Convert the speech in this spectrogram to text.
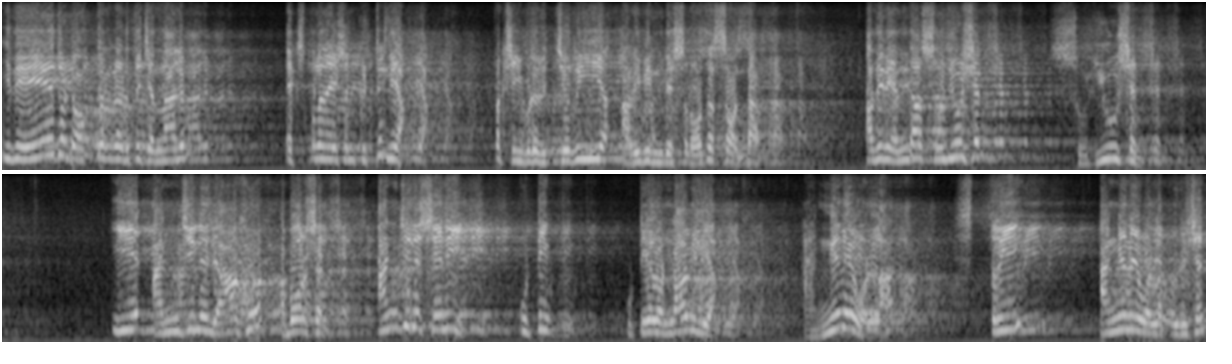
ഇത് ഏത് ഡോക്ടറുടെ അടുത്ത് ചെന്നാലും എക്സ്പ്ലനേഷൻ കിട്ടില്ല. പക്ഷെ ഇവിടെ ഒരു ചെറിയ അറിവിന്റെ സ്രോതസ്സുണ്ട്. അതിന് എന്താ സൊല്യൂഷൻ സൊല്യൂഷൻ ഈ അഞ്ചിൽ രാഹു അബോർഷൻ അഞ്ചിൽ ശനി കുട്ടി കുട്ടികൾ ഉണ്ടാവില്ല അങ്ങനെയുള്ള സ്ത്രീ അങ്ങനെയുള്ള പുരുഷൻ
